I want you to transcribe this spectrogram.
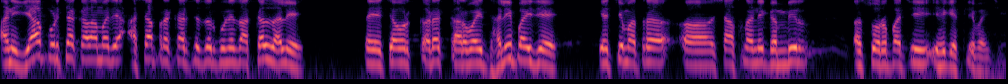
आणि या पुढच्या काळामध्ये अशा प्रकारचे जर गुन्हे दाखल झाले तर याच्यावर कडक कारवाई झाली पाहिजे याची मात्र शासनाने गंभीर स्वरूपाची हे घेतली पाहिजे.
